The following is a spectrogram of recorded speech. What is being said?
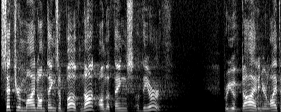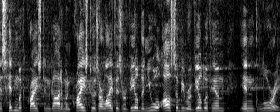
Set your mind on things above, not on the things of the earth. For you have died, and your life is hidden with Christ in God. And when Christ, who is our life, is revealed, then you will also be revealed with him in glory.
